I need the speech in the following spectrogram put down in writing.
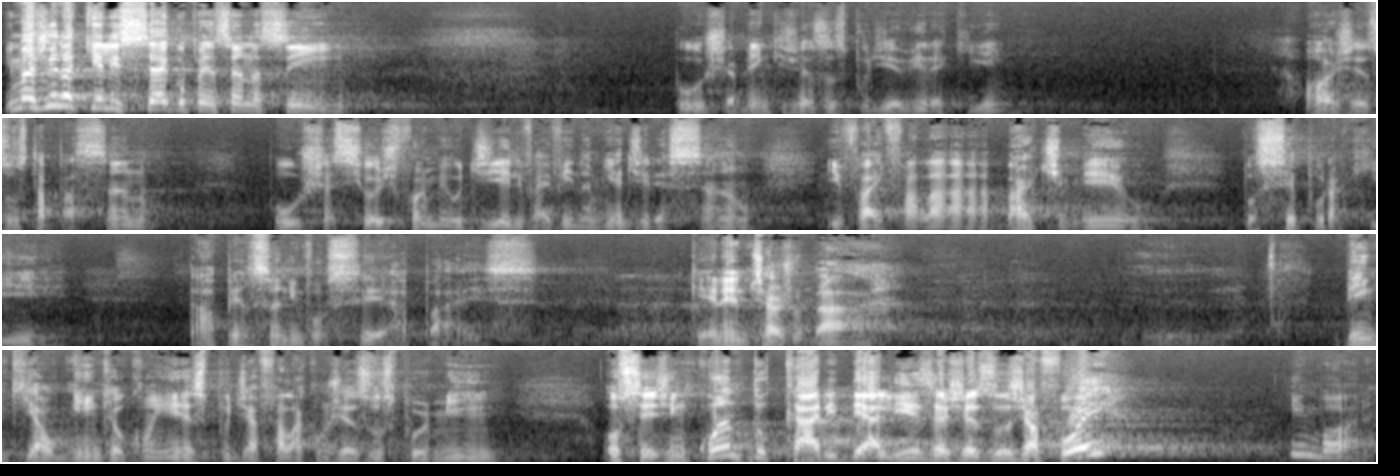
Imagina aquele cego pensando assim: puxa, bem que Jesus podia vir aqui, hein? Ó, oh, Jesus está passando Puxa, se hoje for meu dia, ele vai vir na minha direção e vai falar: Bartimeu, você por aqui, estava pensando em você, rapaz, querendo te ajudar. Bem que alguém que eu conheço podia falar com Jesus por mim. Ou seja, enquanto o cara idealiza, Jesus já foi embora.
